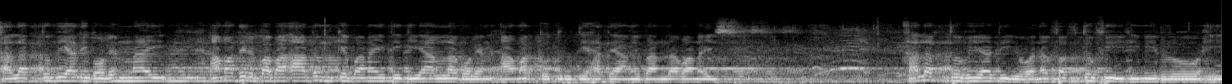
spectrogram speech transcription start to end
খালাক তুমি আদি বলেন নাই। আমাদের বাবা আদমকে বানাইতে গিয়ে আল্লাহ বলেন, আমার কুদরতি হাতে আমি বান্দা বানাইছি। খালাকতু বিয়াদি ওয়া নাফাখতু ফীহি মির রূহি।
